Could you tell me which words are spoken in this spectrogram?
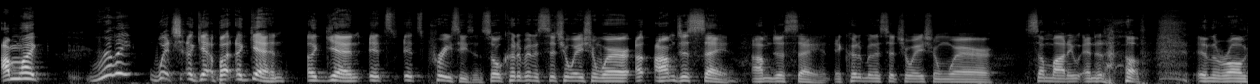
I'm like, really? Which again, but again, again, it's it's preseason, so it could have been a situation where uh, I'm just saying, I'm just saying, it could have been a situation where somebody ended up in the wrong.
